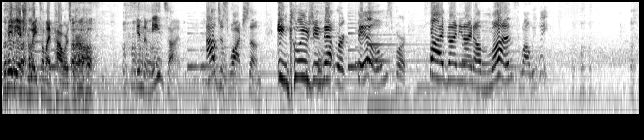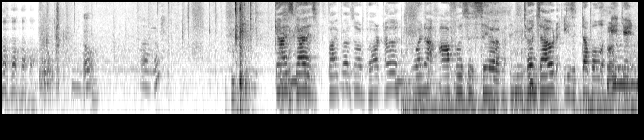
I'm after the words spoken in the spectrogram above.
Maybe I should wait till my powers wear off. In the meantime, I'll just watch some Inclusion Network films for $5.99 a month while we wait. oh Guys, guys, Viper's our partner when it offers a serum. Turns out he's a double agent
